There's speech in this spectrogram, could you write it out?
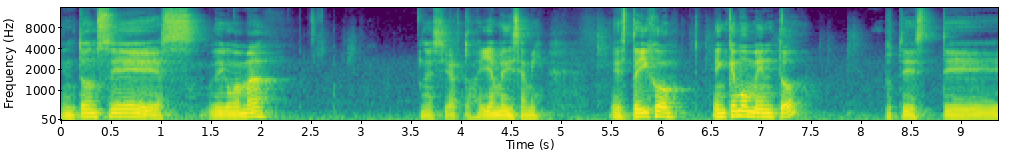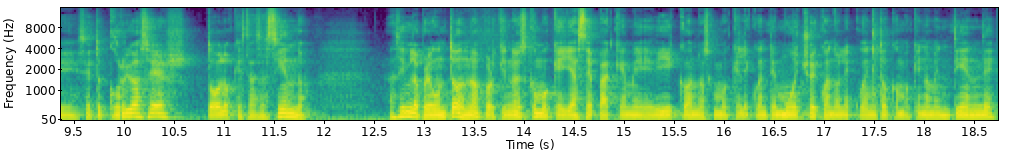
Entonces, le digo, mamá, no es cierto. Ella me dice a mí, este hijo, ¿en qué momento pues, este, se te ocurrió hacer todo lo que estás haciendo? Así me lo preguntó, ¿no? Porque no es como que ella sepa que me dedico, no es como que le cuente mucho y cuando le cuento como que no me entiende.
